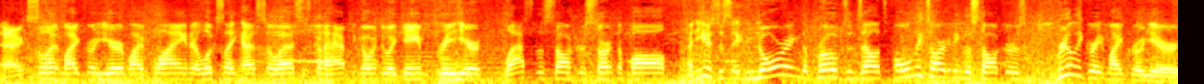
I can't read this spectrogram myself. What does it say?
Excellent micro here by Flying. It looks like SOS is going to have to go into a game three here. Last of the Stalkers starting to fall, and he is just ignoring the probes and Zealots, only targeting the Stalkers. Really great micro here.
